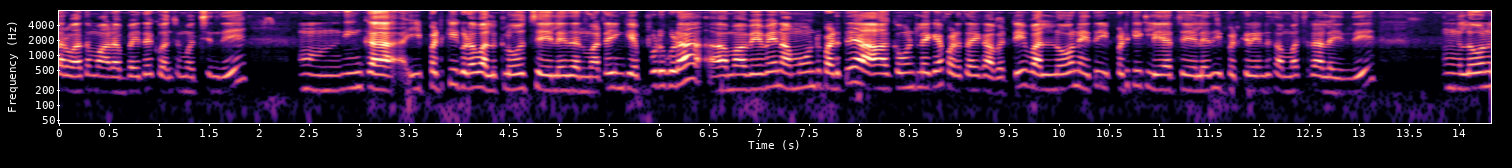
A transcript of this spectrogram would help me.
తర్వాత మా డబ్బు అయితే కొంచెం వచ్చింది. ఇంకా ఇప్పటికీ కూడా వాళ్ళు క్లోజ్ చేయలేదన్నమాట. ఇంకెప్పుడు కూడా మావేవైనా అమౌంట్ పడితే ఆ అకౌంట్లోకే పడతాయి కాబట్టి వాళ్ళ లోన్ అయితే ఇప్పటికీ క్లియర్ చేయలేదు. ఇప్పటికి రెండు సంవత్సరాలు అయింది లోన్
